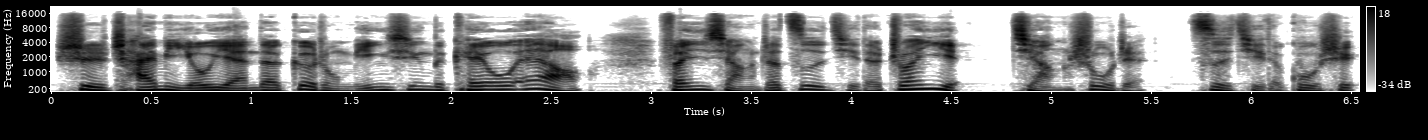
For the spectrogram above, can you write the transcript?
是柴米油盐的各种明星的 KOL，分享着自己的专业，讲述着自己的故事。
